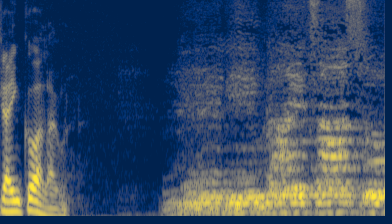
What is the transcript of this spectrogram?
Jainko alagun. Egin gaitzazu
